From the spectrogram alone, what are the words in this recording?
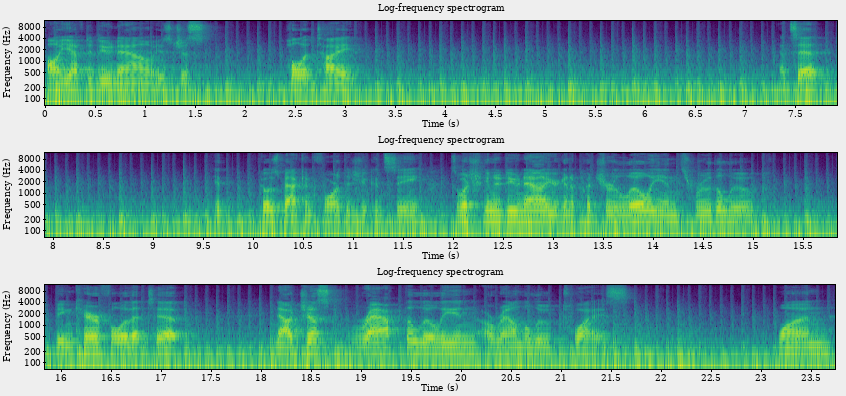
All you have to do now is just pull it tight. That's it. It goes back and forth as you can see. So what you're gonna do now, you're gonna put your Lillian through the loop, being careful of that tip. Now just wrap the Lillian around the loop twice. One,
